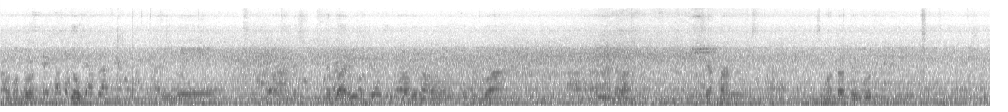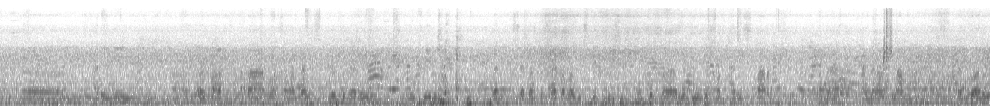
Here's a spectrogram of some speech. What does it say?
maupun Go. Hari ini 5 Februari tahun 2022 eh, adalah persiapan Sumatera Tribun. Eh, hari ini eh, para peserta melaksanakan scrutineering, briefing, dan persiapan-persiapan logistik untuk menuju besok hari start pada tanggal 6 Februari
